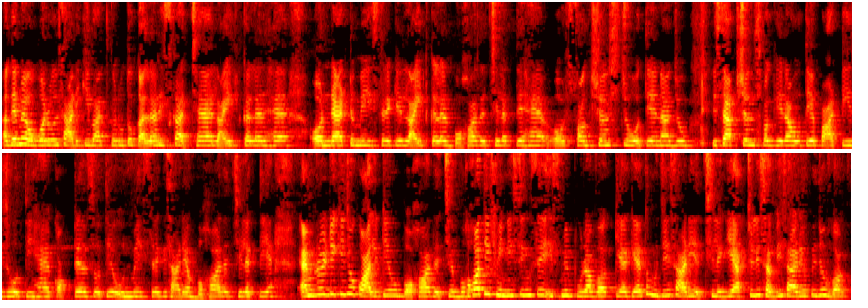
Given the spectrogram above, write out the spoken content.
अगर मैं ओवरऑल साड़ी की बात करूँ तो कलर इसका अच्छा है लाइट कलर है और नेट में इस तरह के लाइट कलर बहुत अच्छे लगते हैं और फ़ंक्शंस जो होते हैं ना, जो रिसेप्शन वगैरह होते हैं पार्टीज़ होती हैं कॉकटेल्स होती है, उनमें इस तरह की साड़ियाँ बहुत अच्छी लगती है। एम्ब्रॉयडरी की जो क्वालिटी है वो बहुत अच्छी है। बहुत ही फिनिशिंग से इसमें पूरा वर्क किया गया तो मुझे साड़ी अच्छी लगी एक्चुअली सभी साड़ियों पे जो वर्क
